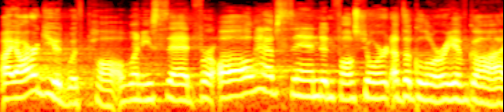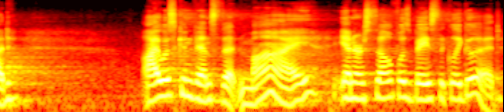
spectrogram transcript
I argued with Paul when he said, For all have sinned and fall short of the glory of God. I was convinced that my inner self was basically good.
